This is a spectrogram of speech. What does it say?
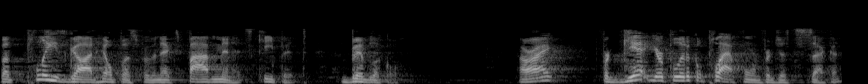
But please, God, help us for the next five minutes. Keep it biblical. All right? Forget your political platform for just a second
